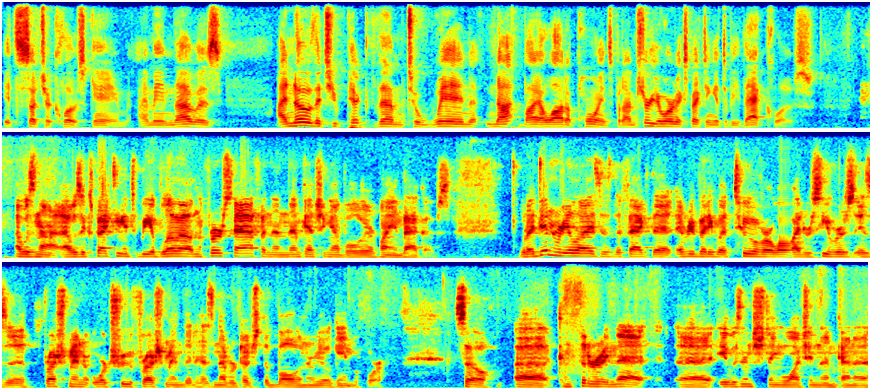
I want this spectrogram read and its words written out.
it's such a close game. I mean that was, I know that you picked them to win not by a lot of points, but I'm sure you weren't expecting it to be that close. I was not. I was expecting it to be a blowout in the first half and then them catching up while we were playing backups. What I didn't realize is the fact that everybody but two of our wide receivers is a freshman or true freshman that has never touched the ball in a real game before. So, uh, considering that, uh, it was interesting watching them kind of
